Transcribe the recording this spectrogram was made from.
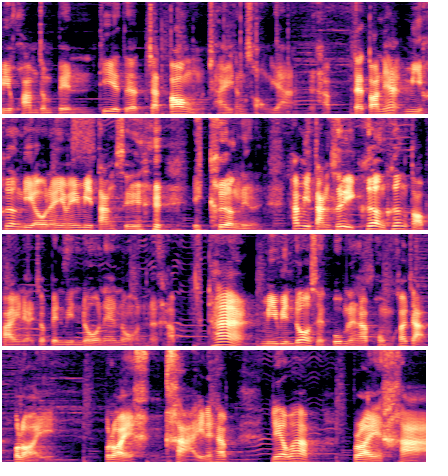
มีความจำเป็นที่จะจะต้องใช้ทั้ง 2 อย่างนะครับแต่ตอนนี้มีเครื่องเดียวนะยังไม่มีตังค์ซื้ออีกเครื่องหนึงถ้ามีตังค์ซื้ออีกเครื่องเครื่องต่อไปเนี่ยจะเป็น Windows แน่นอนนะครับถ้ามี Windows เสร็จปุ๊บนะครับผมก็จะปล่อยปล่อยขายนะครับ เรียกว่าปล่อยขา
